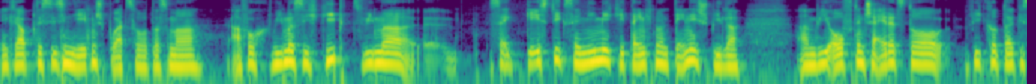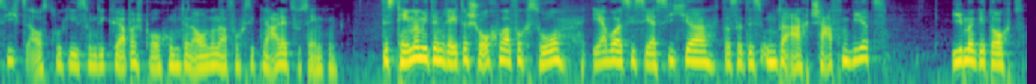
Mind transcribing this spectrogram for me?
ich glaube, das ist in jedem Sport so, dass man einfach, wie man sich gibt, wie man äh, seine Gestik, seine Mimik, ich denke nur an Tennisspieler, ähm, wie oft entscheidet es da, wie gerade der Gesichtsausdruck ist und die Körpersprache, um den anderen einfach Signale zu senden. Das Thema mit dem Reto Schoch war einfach so, er war sich sehr sicher, dass er das unter 8 schaffen wird. Mir gedacht,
